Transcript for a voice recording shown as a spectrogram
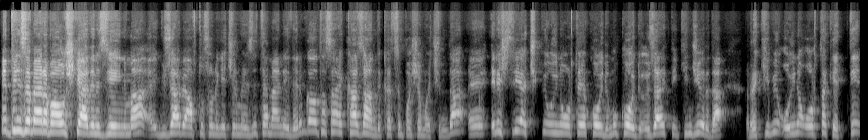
Hepinize merhaba, hoş geldiniz yayınıma. E, Güzel bir hafta sonu geçirmenizi temenni ederim. Galatasaray kazandı Kasımpaşa maçında. E, eleştiriye açık bir oyun ortaya koydu mu? Koydu. Özellikle ikinci yarıda rakibi oyuna ortak etti.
